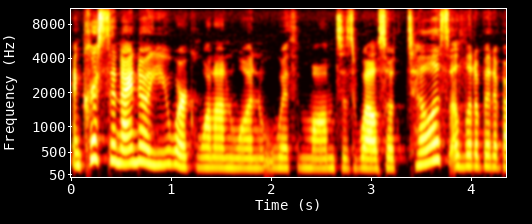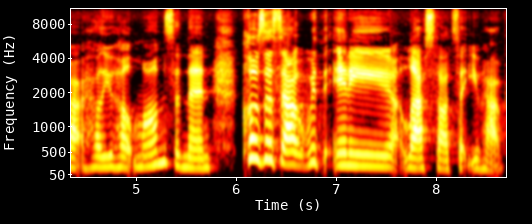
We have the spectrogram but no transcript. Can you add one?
And Kristen, I know you work one on one with moms as well. So tell us a little bit about how you help moms and then close us out with any last thoughts that you have.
